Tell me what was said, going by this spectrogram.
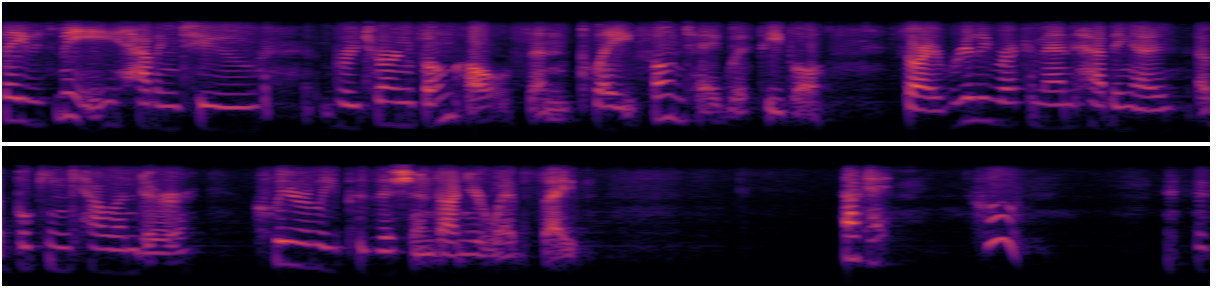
saves me having to return phone calls and play phone tag with people. So I really recommend having a, a booking calendar clearly positioned on your website. Okay, whew.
